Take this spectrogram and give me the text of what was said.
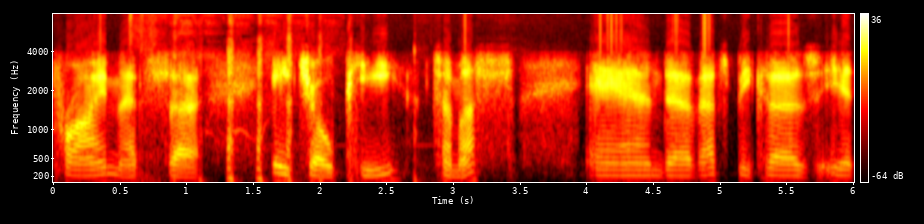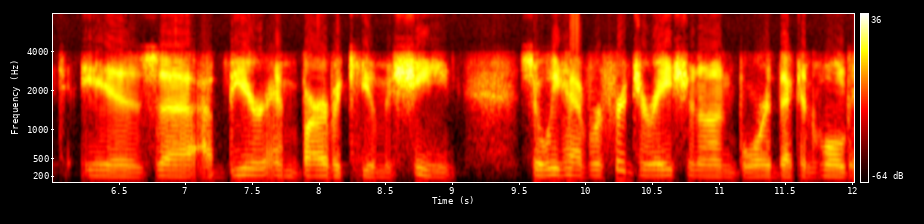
Prime. That's uh, H O P Timus. And uh, that's because it is uh, a beer and barbecue machine. So we have refrigeration on board that can hold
